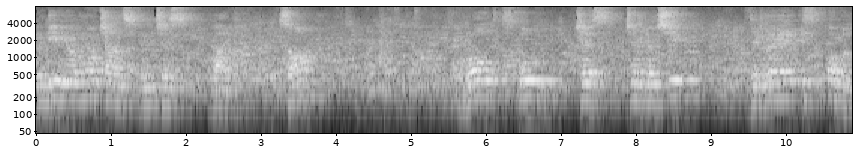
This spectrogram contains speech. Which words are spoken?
to give you more chance in chess life. So, World School Chess Championship, the play is open.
